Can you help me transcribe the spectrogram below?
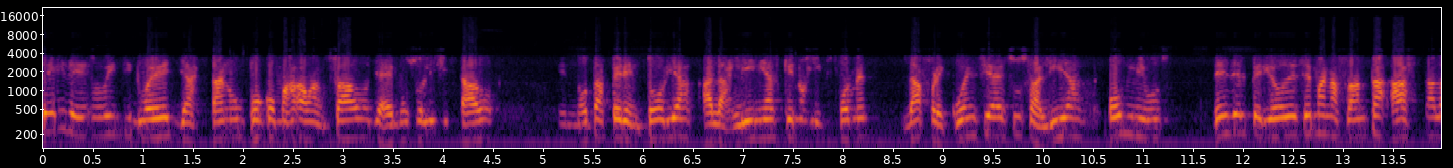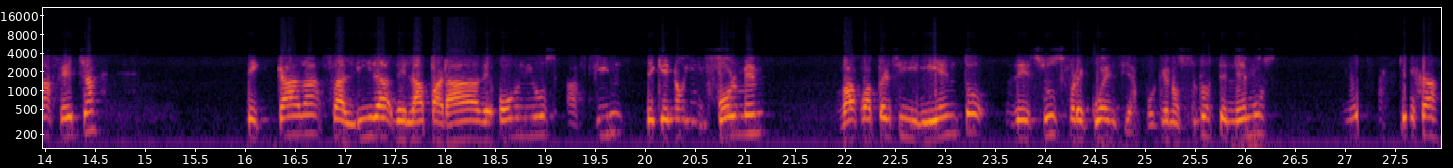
Seis de esos 29 ya están un poco más avanzados, ya hemos solicitado en notas perentorias a las líneas que nos informen la frecuencia de sus salidas ómnibus desde el periodo de Semana Santa hasta la fecha de cada salida de la parada de ómnibus a fin de que nos informen bajo apercibimiento de sus frecuencias, porque nosotros tenemos muchas quejas,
